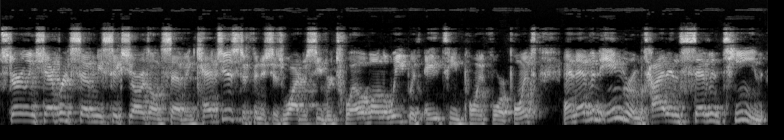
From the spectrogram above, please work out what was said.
Sterling Shepard, 76 yards on seven catches to finish his wide receiver 12 on the week with 18.4 points. And Evan Engram, tied in 17,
